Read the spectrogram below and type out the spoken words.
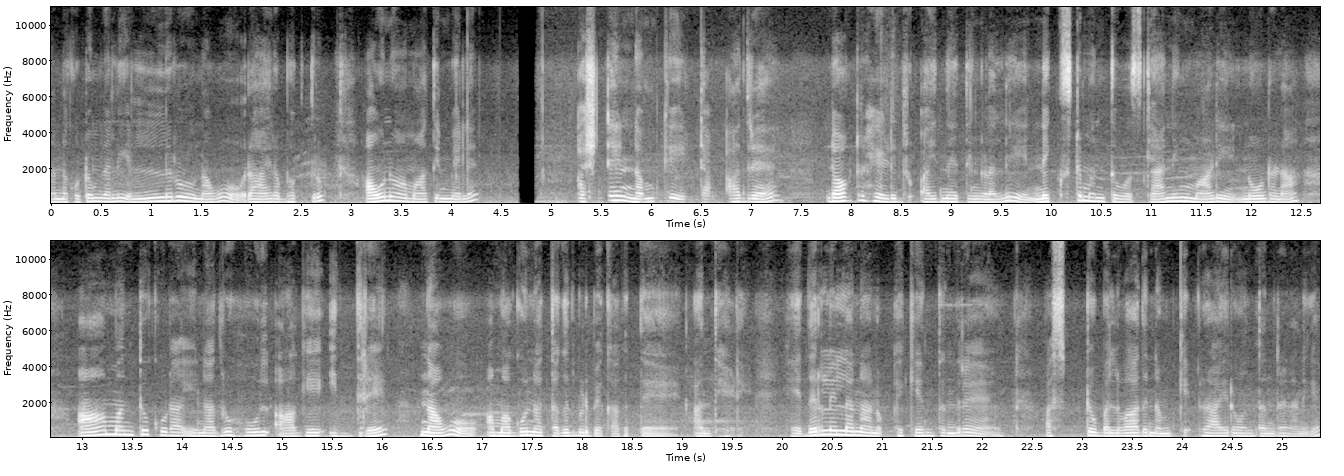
ನನ್ನ ಕುಟುಂಬದಲ್ಲಿ ಎಲ್ಲರೂ ನಾವು ರಾಯರ ಭಕ್ತರು. ಅವನು ಆ ಮಾತಿನ ಮೇಲೆ ಅಷ್ಟೇ ನಂಬಿಕೆ ಇಟ್ಟ. ಆದರೆ ಡಾಕ್ಟ್ರ್ ಹೇಳಿದರು ಐದನೇ ತಿಂಗಳಲ್ಲಿ, ನೆಕ್ಸ್ಟ್ ಮಂತು ಸ್ಕ್ಯಾನಿಂಗ್ ಮಾಡಿ ನೋಡೋಣ. ಆ ಮಂತು ಕೂಡ ಏನಾದರೂ ಹೋಲ್ ಆಗೇ ಇದ್ದರೆ ನಾವು ಆ ಮಗುನ ತೆಗೆದುಬಿಡ್ಬೇಕಾಗತ್ತೆ ಅಂಥೇಳಿ ಹೆದರಲಿಲ್ಲ ನಾನು. ಯಾಕೆ ಅಂತಂದರೆ ಅಷ್ಟು ಬಲವಾದ ನಂಬಿಕೆ ರಾಯರು ಅಂತಂದರೆ ನನಗೆ.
